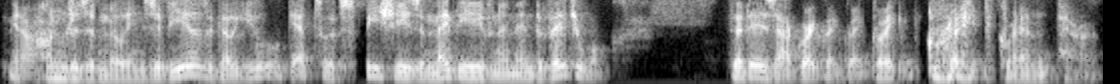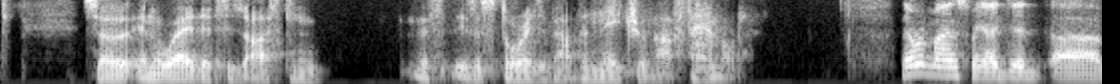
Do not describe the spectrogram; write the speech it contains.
you know, hundreds of millions of years ago, you will get to a species and maybe even an individual that is our great, great, great, great, great grandparent. So, in a way, this is asking, this, these are stories about the nature of our family. That reminds me, I did uh,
